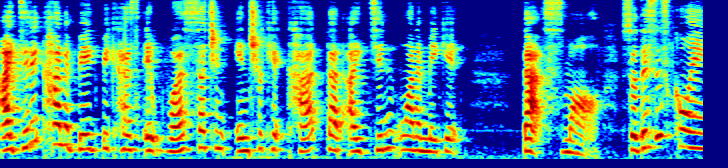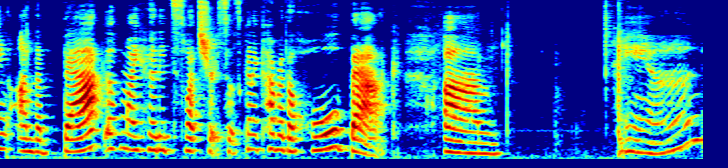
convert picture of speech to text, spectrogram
I did it kind of big because it was such an intricate cut that I didn't want to make it that small. So this is going on the back of my hooded sweatshirt. So it's going to cover the whole back. Um, and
